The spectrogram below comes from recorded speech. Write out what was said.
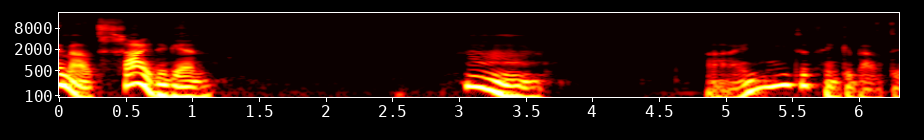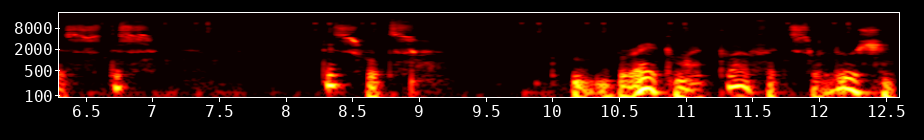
I'm outside again. Hmm. I need to think about this. This this would break my perfect solution.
